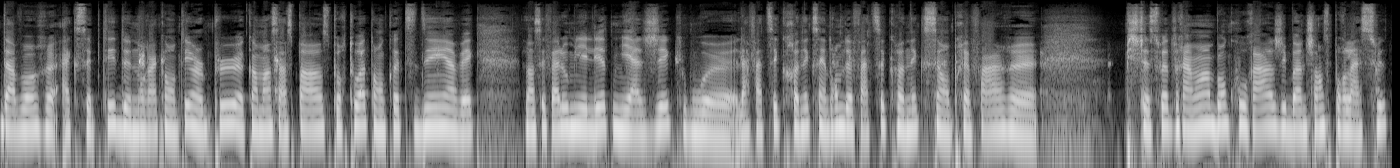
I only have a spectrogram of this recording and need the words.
d'avoir euh, accepté de nous raconter un peu comment ça se passe pour toi, ton quotidien avec l'encéphalomyélite myalgique ou la fatigue chronique, syndrome de fatigue chronique si on préfère. puis je te souhaite vraiment bon courage et bonne chance pour la suite.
